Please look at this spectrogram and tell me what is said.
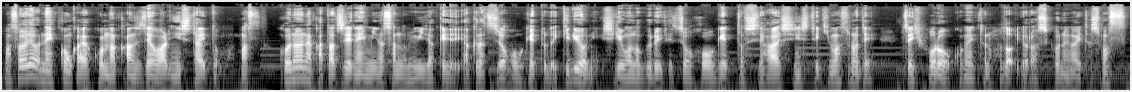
まあ、それではね、今回はこんな感じで終わりにしたいと思います。このような形でね、皆さんの耳だけで役立つ情報をゲットできるように、知り物狂いで情報をゲットして配信していきますので、ぜひフォロー、コメントのほどよろしくお願いいたします。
